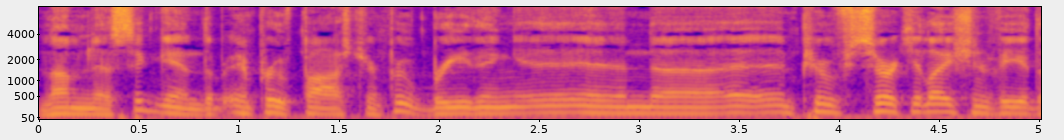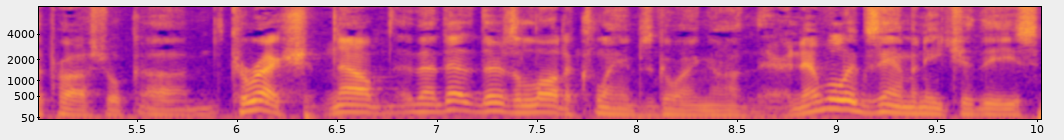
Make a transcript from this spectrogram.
numbness. Again, the improved posture, improved breathing, and uh, improved circulation via the postural um, correction. Now, that, that, there's a lot of claims going on there, and then we'll examine each of these.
